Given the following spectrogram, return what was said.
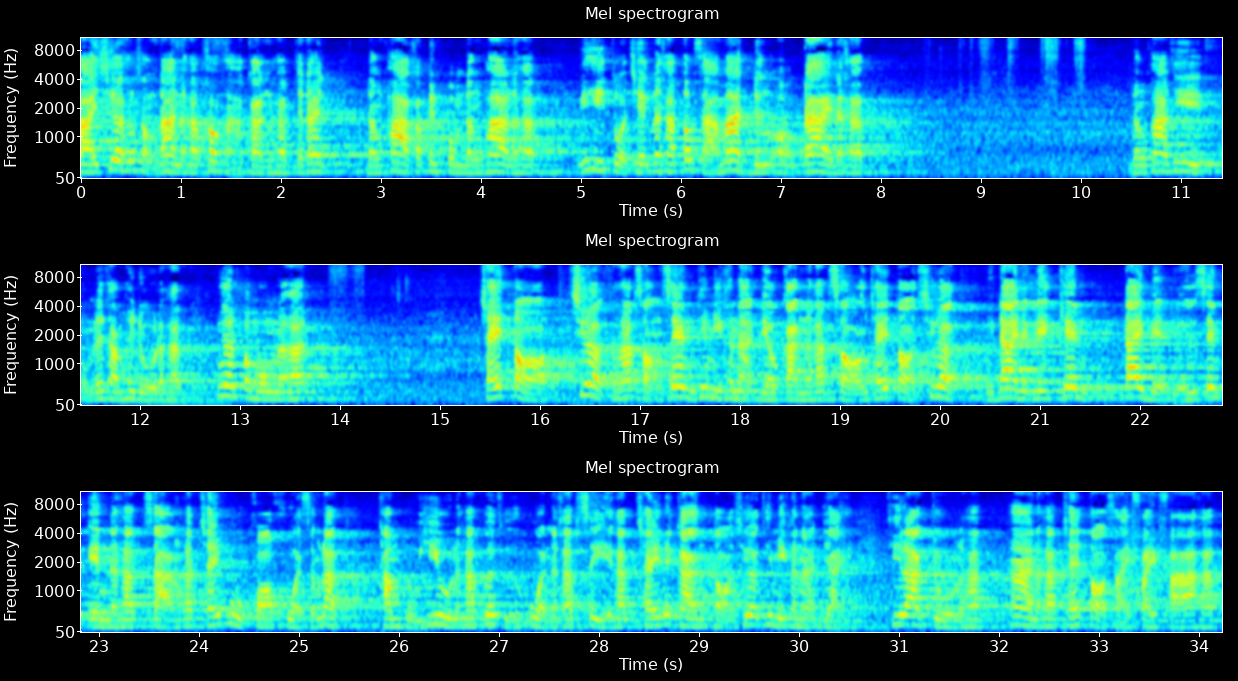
ปลายเชือกทั้งสองด้านนะครับ เข้าหากันนะครับ จะได้ดังผ้าครับเป็นปมดังผ้านะครับ วิธีตรวจเช็คนะครับ ต้องสามารถดึงออกได้นะครับ ดังภาที่ผมได้ทำให้ดูนะครับ เงื่อนประมงนะครับ ใช้ต่อเชือกนะครับสองเส้นที่มีขนาดเดียวกันนะครับสองใช้ต่อเชือกหรือได้เล็กๆเช่นได้เบ็ดหรือเส้นเอ็นนะครับสามครับใช้ผูกคอขวดสำหรับ ทำหูหิ้วนะครับ เพื่อถือขวดนะครับสี่ครับ ใช้ในการต่อเชือกที่มีขนาดใหญ่ที่ลากจูงนะครับห้านะครับ ใช้ต่อสายไฟฟ้าครับ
